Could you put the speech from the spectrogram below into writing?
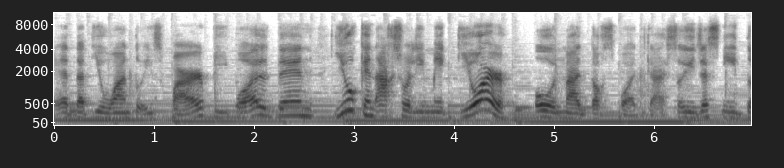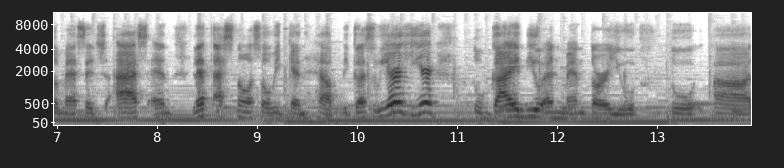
and that you want to inspire people, then you can actually make your own Mad Talks podcast. So you just need to message us and let us know so we can help because we are here to guide you and mentor you to uh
